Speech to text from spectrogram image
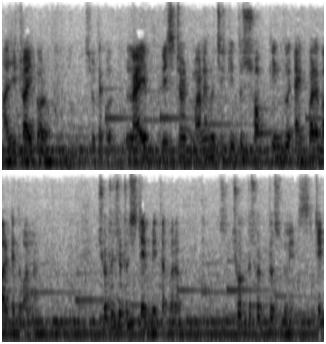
আজই ট্রাই করো। দেখো লাইভ রিস্টার্ট মানে হচ্ছে কিন্তু সব কিন্তু একবারে পাল্টে দেওয়া না। ছোট ছোট স্টেপ নিতে পারো। ছোট্ট ছোট্ট স্টেপ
